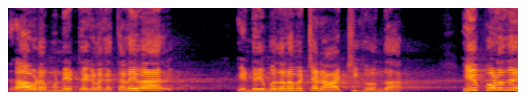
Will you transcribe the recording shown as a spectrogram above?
திராவிட முன்னேற்ற கழக தலைவர் இன்றைய முதலமைச்சர் ஆட்சிக்கு வந்தார். இப்பொழுது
